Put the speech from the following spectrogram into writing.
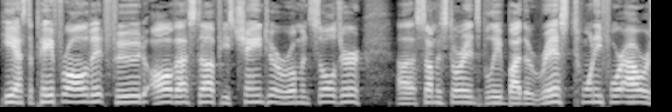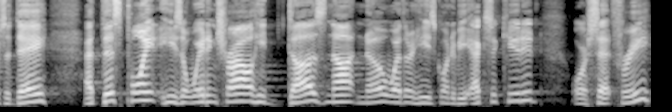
he has to pay for all of it food, all of that stuff. He's chained to a Roman soldier. Uh, some historians believe by the wrist, 24 hours a day. At this point, he's awaiting trial. He does not know whether he's going to be executed or set free.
